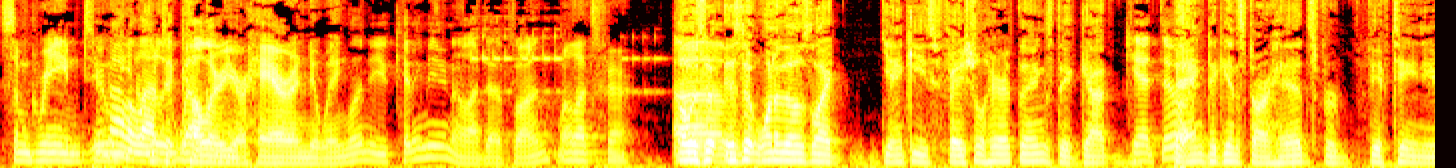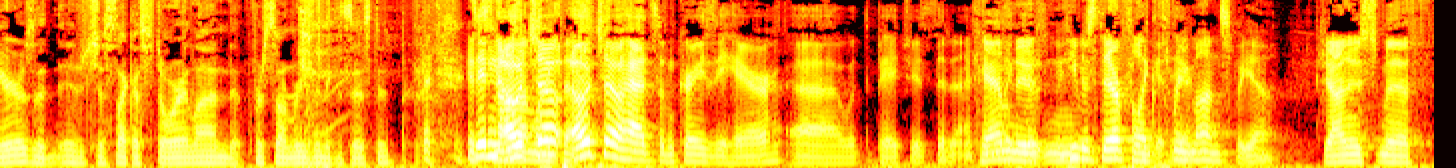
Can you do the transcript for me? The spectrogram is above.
some green? To You're not you know, allowed really to color welcome your hair in New England. Are you kidding me? You're not allowed to have fun. Well, that's fair. Oh, is Um, it, is it one of those like Yankees facial hair things that got Can't do banged it. against our heads for 15 years? It, it was just like a storyline that for some reason existed. Didn't Ocho unlike. Ocho had some crazy hair uh, with the Patriots? Didn't I Cam like Newton, He was there for like three hair. months, but yeah. Jonnu Smith,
